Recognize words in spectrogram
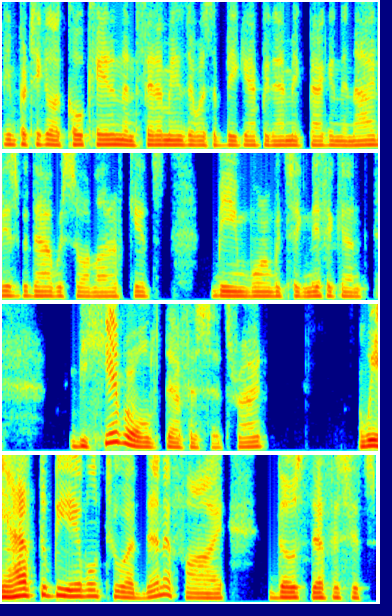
in particular, cocaine and amphetamines. There was a big epidemic back in the 90s with that. We saw a lot of kids being born with significant behavioral deficits, right? We have to be able to identify those deficits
